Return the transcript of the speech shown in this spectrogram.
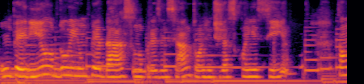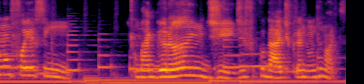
um período e um pedaço no presencial, então a gente já se conhecia. Então não foi assim uma grande dificuldade para nenhum de nós.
